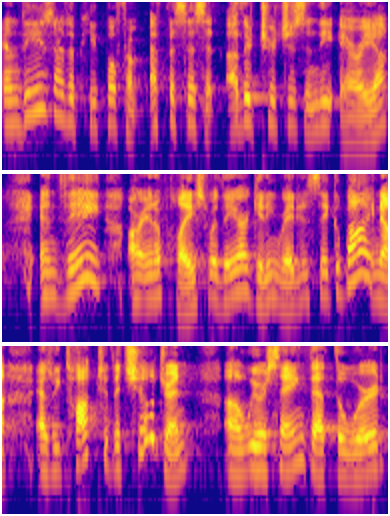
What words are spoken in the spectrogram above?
And these are the people from Ephesus and other churches in the area, and they are in a place where they are getting ready to say goodbye. Now, as we talk to the children, uh, we were saying that the word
